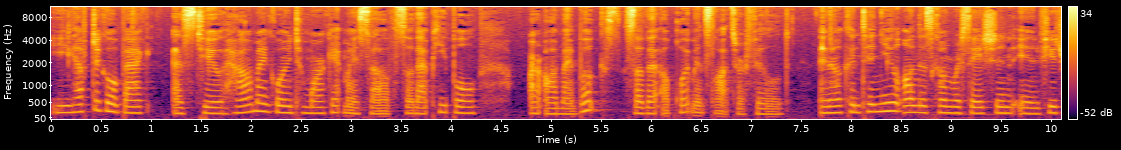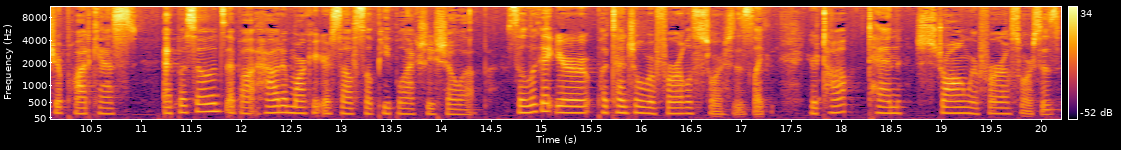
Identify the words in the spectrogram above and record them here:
you have to go back as to how am I going to market myself so that people are on my books, so that appointment slots are filled. And I'll continue on this conversation in future podcast episodes about how to market yourself so people actually show up. So look at your potential referral sources, like your top 10 strong referral sources.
